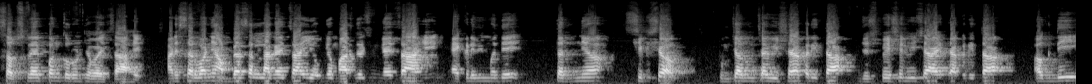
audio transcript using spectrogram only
सबस्क्राईब पण करून ठेवायचा आहे. आणि सर्वांनी अभ्यासाला लागायचा आहे योग्य मार्गदर्शन घ्यायचं आहे. अकॅडमीमध्ये तज्ज्ञ शिक्षक तुमच्या तुमच्या विषयाकरिता जे स्पेशल विषय आहे त्याकरिता अगदी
